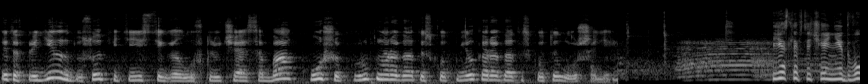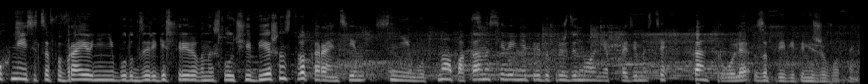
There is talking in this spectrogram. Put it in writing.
Это в пределах 250 голов, включая собак, кошек, крупнорогатый скот, мелкорогатый скот и лошади. Если в течение двух месяцев в районе не будут зарегистрированы случаи бешенства, карантин снимут. Ну а пока население предупреждено о необходимости контроля за привитыми животными.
